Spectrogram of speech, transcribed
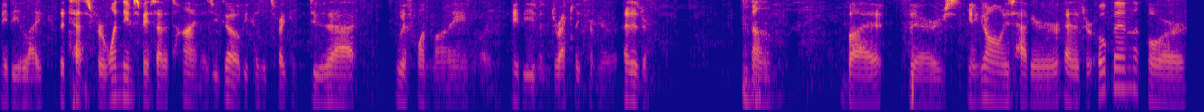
maybe like the test for one namespace at a time as you go because it's very can do that with one line or maybe even directly from your editor. Mhm. Um, but there's you know you don't always have your editor open or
